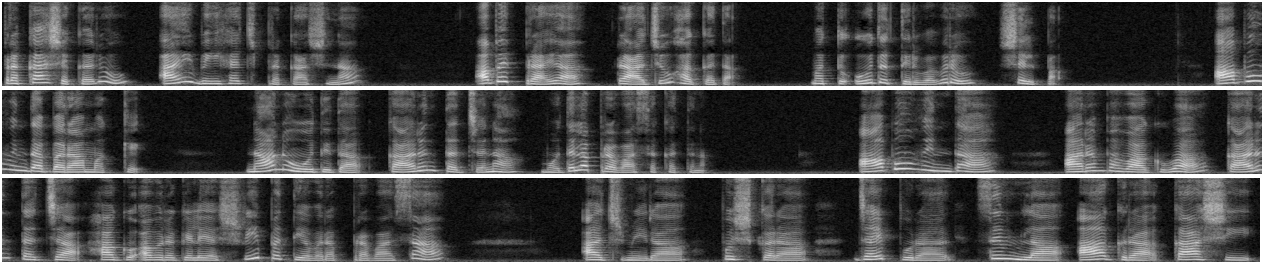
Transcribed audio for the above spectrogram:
ಪ್ರಕಾಶಕರು ಐ. ಬಿ. ಎಚ್. ಪ್ರಕಾಶನ. ಅಭಿಪ್ರಾಯ ರಾಜು ಹಗ್ಗದ ಮತ್ತು ಓದುತ್ತಿರುವವರು ಶಿಲ್ಪ. ಆಬುವಿಂದ ಬರಾಮಕ್ಕೆ. ನಾನು ಓದಿದ ಕಾರಂತಜ್ಜನ ಮೊದಲ ಪ್ರವಾಸ ಕಥನ ಆಬುವಿಂದ ಆರಂಭವಾಗುವ ಕಾರಂತಜ್ಜ ಹಾಗೂ ಅವರ ಗೆಳೆಯ ಶ್ರೀಪತಿಯವರ ಪ್ರವಾಸ. ಅಜ್ಮೀರ, ಪುಷ್ಕರ, ಜೈಪುರ, ಸಿಮ್ಲಾ, ಆಗ್ರಾ, ಕಾಶಿ,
